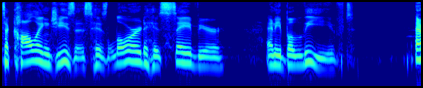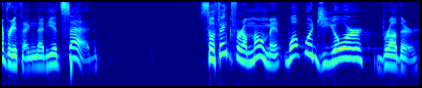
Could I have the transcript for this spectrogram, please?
to calling Jesus his Lord, his Savior, and he believed everything that he had said. So think for a moment what would your brother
